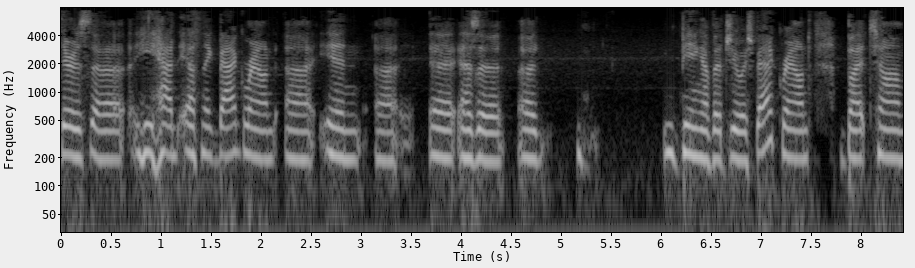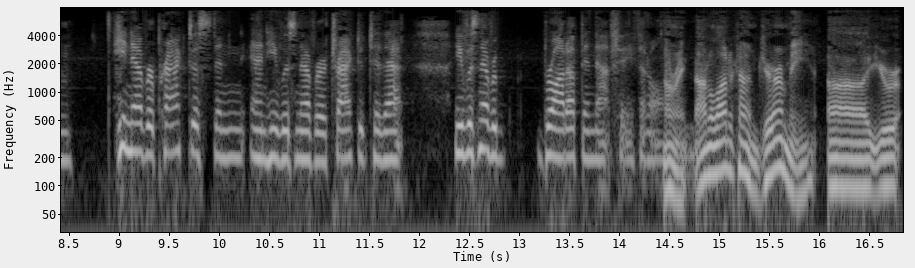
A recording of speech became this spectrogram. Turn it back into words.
there's a, he had ethnic background uh, in uh, uh, as a, a being of a Jewish background, but um, he never practiced and and he was never attracted to that. He was never brought up in that faith at all. All right, not a lot of time. Jeremy, uh, you're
